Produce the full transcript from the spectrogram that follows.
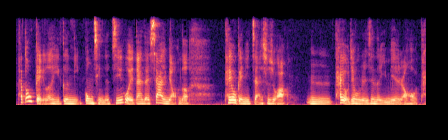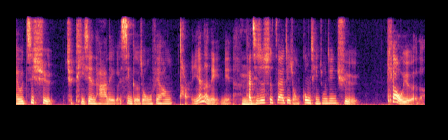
他都给了一个你共情的机会。但是在下一秒呢，他又给你展示说啊，嗯，他有这种人性的一面，然后他又继续去体现他那个性格中非常讨人厌的那一面。他其实是在这种共情中间去跳跃的。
